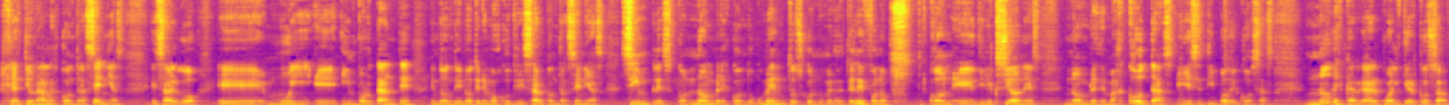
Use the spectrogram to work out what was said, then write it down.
Gestionar las contraseñas es algo eh, muy eh, importante en donde no tenemos que utilizar contraseñas simples con nombres, con documentos, con números de teléfono, con eh, direcciones, nombres de mascotas y ese tipo de cosas. No descargar cualquier cosa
